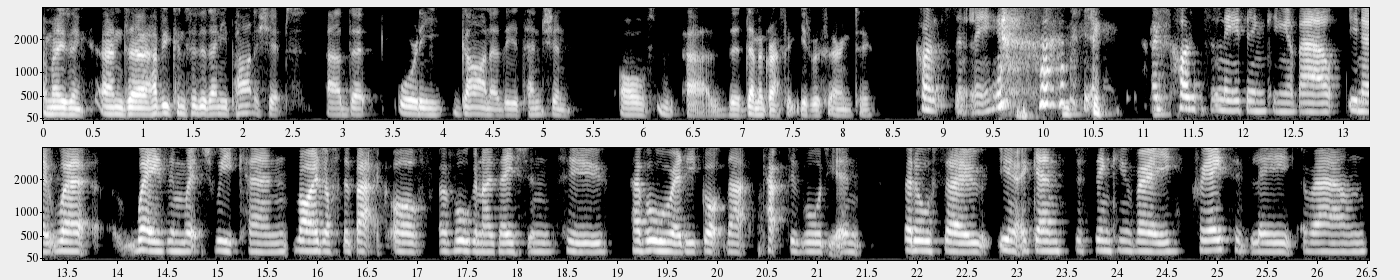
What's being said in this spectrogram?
Amazing. And uh, have you considered any partnerships uh, that already garner the attention of uh, the demographic you're referring to? Constantly. I'm constantly thinking about, you know, where ways in which we can ride off the back of of organizations who have already got that captive audience but also you know again just thinking very creatively around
